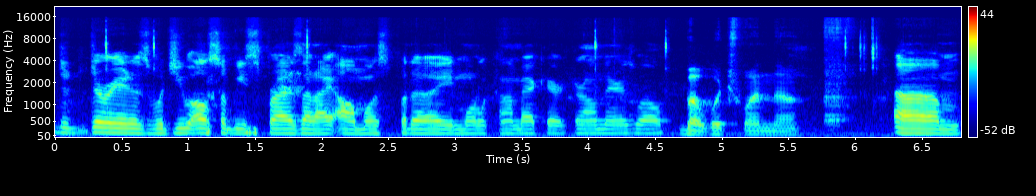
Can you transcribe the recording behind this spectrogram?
D- Doritos, would you also be surprised that I almost put a Mortal Kombat character on there as well? But which one though? Um,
